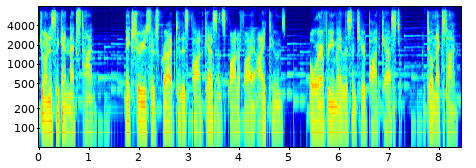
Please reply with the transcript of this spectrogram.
Join us again next time. Make sure you subscribe to this podcast on Spotify, iTunes, or wherever you may listen to your podcast. Until next time.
